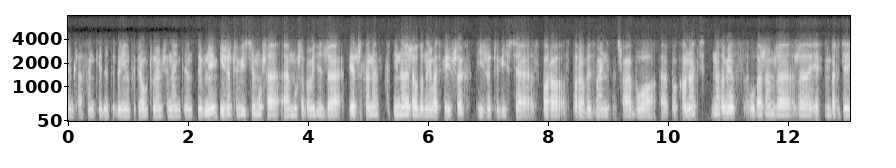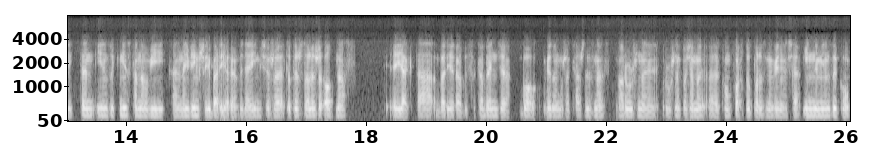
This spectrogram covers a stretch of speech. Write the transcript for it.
tym czasem, kiedy tego języka uczyłem się najintensywniej. I rzeczywiście muszę, e, muszę powiedzieć, że pierwszy semestr nie należał do najłatwiejszych i rzeczywiście sporo, sporo wyzwań trzeba było e, pokonać. Natomiast uważam, że, że jak najbardziej ten język nie stanowi e, największej bariery. Wydaje mi się, że to też zależy od nas, jak ta bariera wysoka będzie, bo wiadomo, że każdy z nas ma różny, różne poziomy komfortu porozmawiania się w innym języku.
